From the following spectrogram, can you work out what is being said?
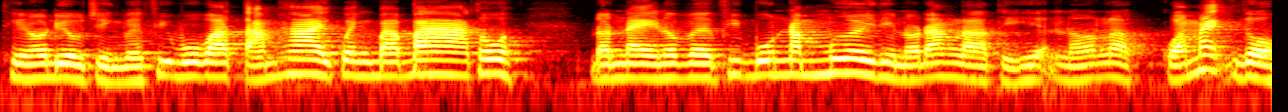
thì nó điều chỉnh về Fibo 382 quanh 33 thôi. Đợt này nó về Fibo 50 thì nó đang là thể hiện nó là quá mạnh rồi.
